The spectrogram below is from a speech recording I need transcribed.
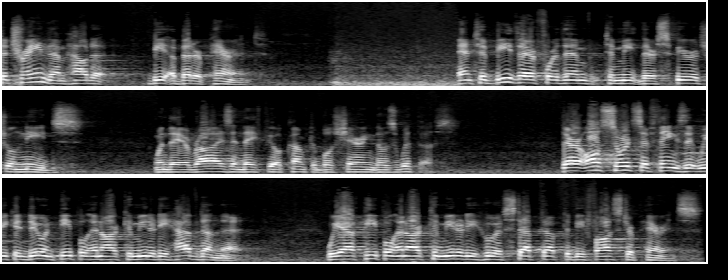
to train them how to be a better parent. And to be there for them to meet their spiritual needs when they arise and they feel comfortable sharing those with us. There are all sorts of things that we can do, and people in our community have done that. We have people in our community who have stepped up to be foster parents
